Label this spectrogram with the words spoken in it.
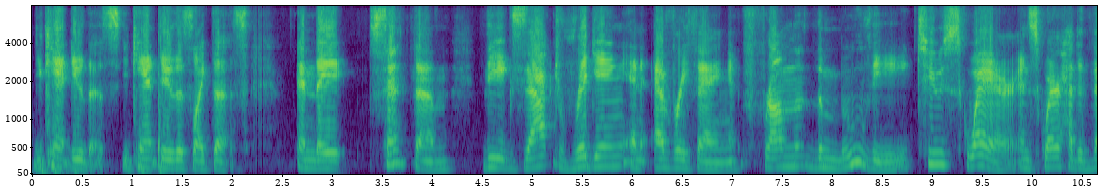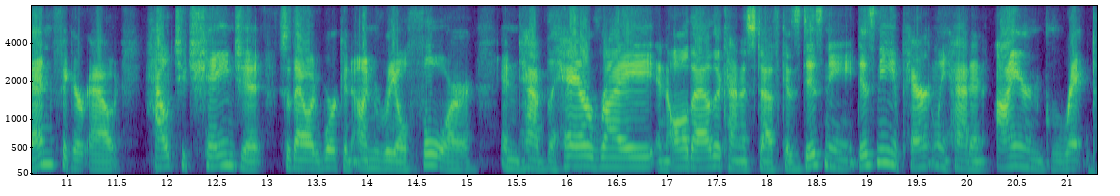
you can't do this. You can't do this like this, and they sent them the exact rigging and everything from the movie to Square, and Square had to then figure out how to change it so that would work in Unreal 4 and have the hair right and all that other kind of stuff. Because Disney Disney apparently had an iron grip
